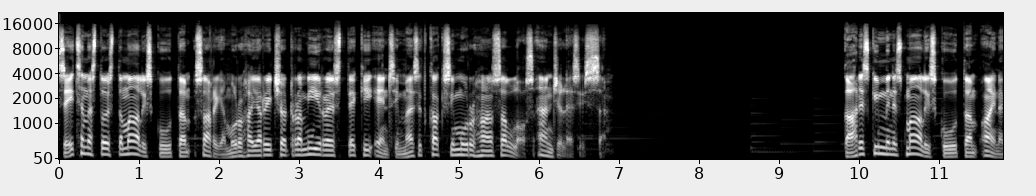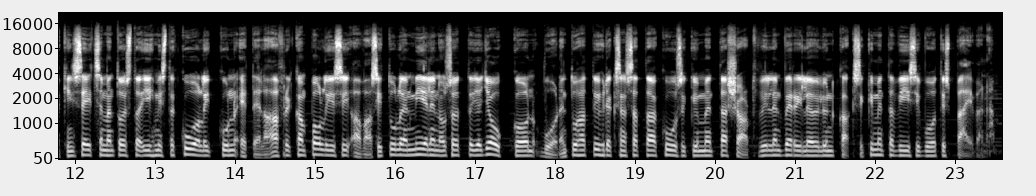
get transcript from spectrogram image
17. maaliskuuta sarjamurhaaja Richard Ramirez teki ensimmäiset kaksi murhaansa Los Angelesissa. 20. maaliskuuta ainakin 17 ihmistä kuoli, kun Etelä-Afrikan poliisi avasi tulen mielenosoittajajoukkoon vuoden 1960 Sharpvillen verilöylyn 25-vuotispäivänä.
